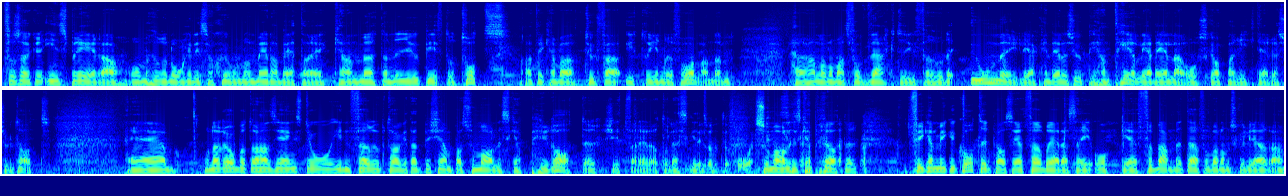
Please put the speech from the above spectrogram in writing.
försöker inspirera om hur en organisation och en medarbetare kan möta nya uppgifter trots att det kan vara tuffa yttre och inre förhållanden. Här handlar det om att få verktyg för hur det omöjliga kan delas upp i hanterliga delar och skapa riktiga resultat. Eh, och när Robert och hans gäng stod inför uppdraget att bekämpa somaliska pirater, shit vad det låter läskigt. Det låter hårt. Somaliska pirater. Fick han mycket kort tid på sig att förbereda sig och eh, förbandet därför vad de skulle göra.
